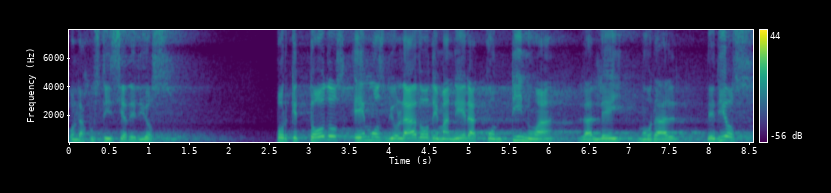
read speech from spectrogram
con la justicia de Dios. Porque todos hemos violado de manera continua la ley moral de Dios.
